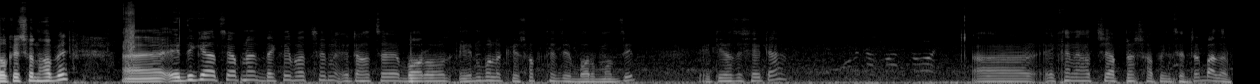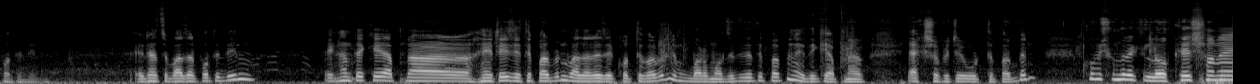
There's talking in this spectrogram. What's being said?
লোকেশন হবে। এদিকে আছে আপনার দেখতে পাচ্ছেন, এটা হচ্ছে বড় এন ব্লকের সবথেকে যে বড় মসজিদ। এটি হচ্ছে সেটা আর এখানে হচ্ছে আপনার শপিং সেন্টার বাজার প্রতিদিন। এটা হচ্ছে বাজার প্রতিদিন। এখান থেকে আপনার হেঁটেই যেতে পারবেন, বাজারে যে করতে পারবেন এবং বড় মসজিদে যেতে পারবেন, এদিকে আপনার একশো ফিটে উঠতে পারবেন। খুবই সুন্দর একটি লোকেশনে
